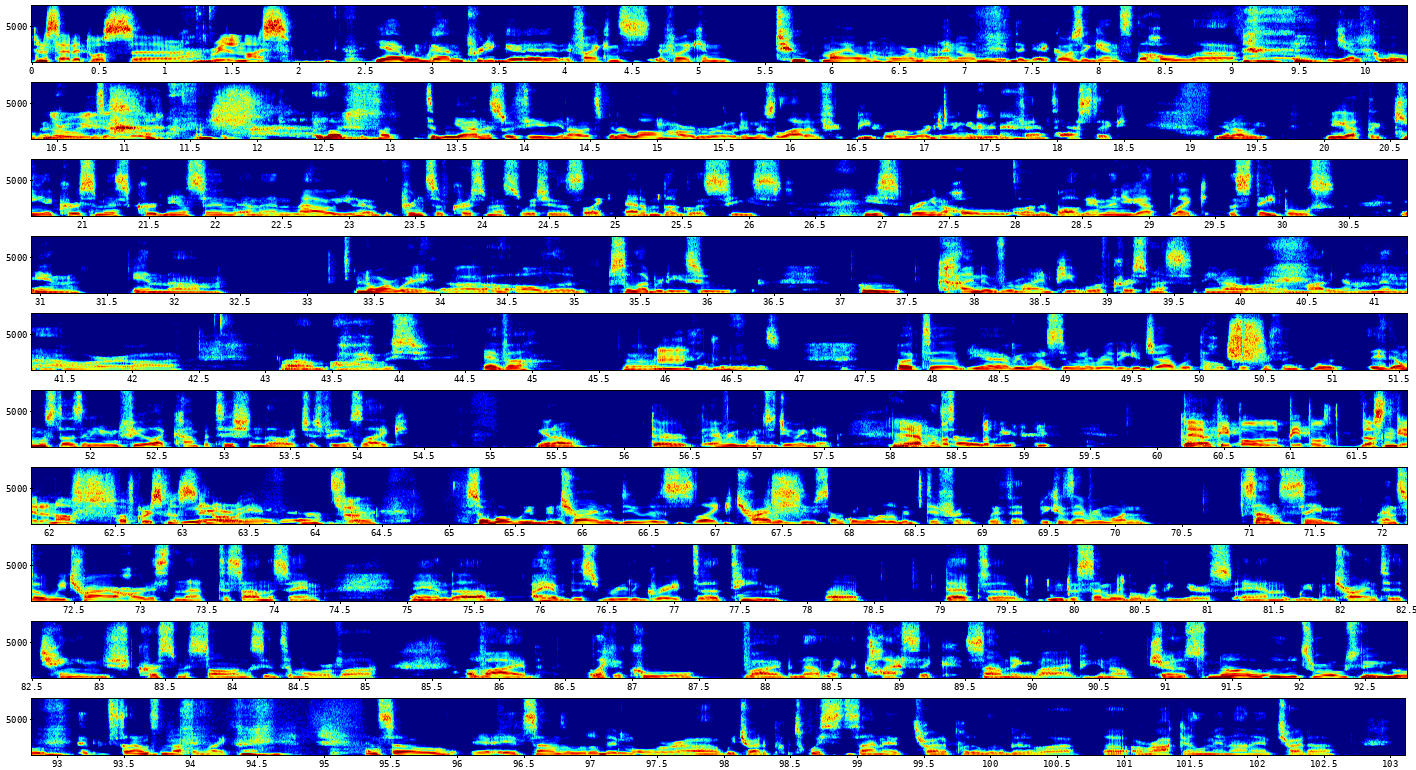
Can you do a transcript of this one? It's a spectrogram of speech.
and I said it was uh, really nice. Yeah, we've gotten pretty good at it. If I can, if I can toot my own horn, I know it, it goes against the whole uh, Norwegian law. But but to be honest with you, you know, it's been a long, hard road, and there's a lot of people who are doing it really fantastic. You know, you got the King of Christmas, Kurt Nielsen, and then now you have the Prince of Christmas, which is like Adam Douglas. He's he's bringing a whole other ball game. then you got like the staples in in um, Norway, uh, all the celebrities who who kind of remind people of Christmas. You know, uh, Mariana Minna or uh, um, oh, I always Eva. Uh, I Mm. think her name is. But uh, yeah, everyone's doing a really good job with the whole Christmas thing. It almost doesn't even feel like competition, though. It just feels like, you know, they're everyone's doing it. Yeah, and but, so but you, you, yeah, ahead. people people doesn't get enough of Christmas in Norway. Yeah, yeah, So yeah. So what we've been trying to do is like try to do something a little bit different with it because everyone sounds the same, and so we try our hardest not to sound the same. And um, I have this really great uh, team uh, that uh, we've assembled over the years, and we've been trying to change Christmas songs into more of a a vibe, like a cool vibe, not like the classic sounding vibe, you know, chestnuts roasting up. It sounds nothing like that. And so it, it sounds a little bit more, uh, we try to put twists on it, try to put a little bit of a, a, a rock element on it, try to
